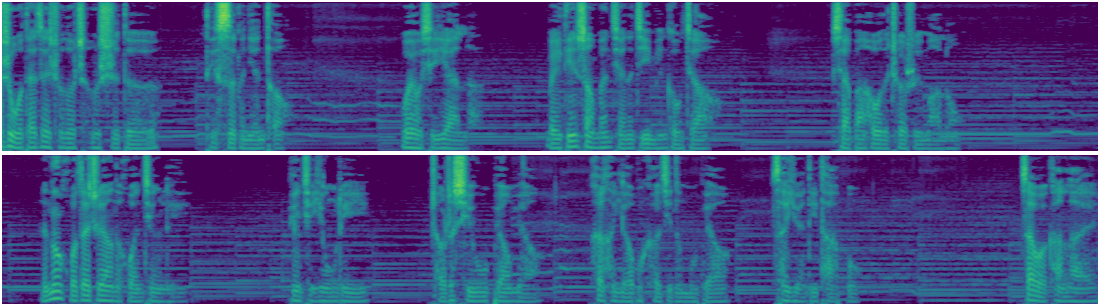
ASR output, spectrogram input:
这是我待在这座城市的第四个年头，我有些厌了每天上班前的鸡鸣狗叫，下班后的车水马龙。人能活在这样的环境里，并且用力朝着虚无缥缈、还很遥不可及的目标在原地踏步，在我看来，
